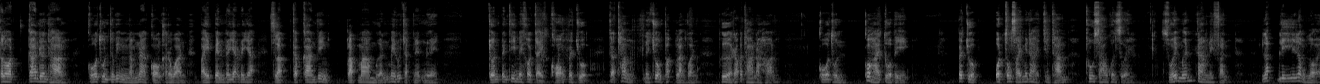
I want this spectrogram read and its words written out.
ตลอดการเดินทาง โกทุนจะวิ่งนำหน้ากองคาราวานไปเป็นระยะระยะสลับกับการวิ่งกลับมาเหมือนไม่รู้จักเหน็ดเหนื่อย จนเป็นที่ไม่เข้าใจของประจวบกระทั่งในช่วงพักกลางวัน เพื่อรับประทานอาหาร โกทุนก็หายตัวไปอีก ประจวบอดสงสัยไม่ได้จึงถามครูสาวคนสวย สวยเหมือนนางในฝัน ลับลีล่องลอย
